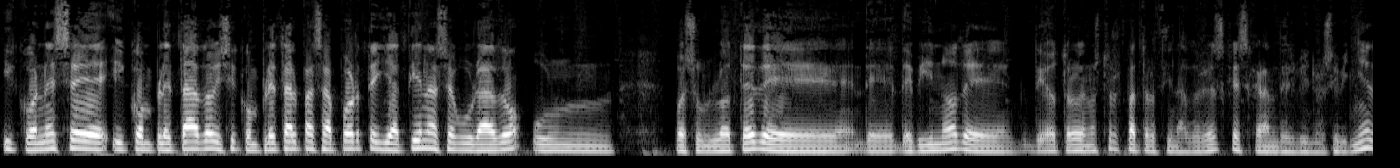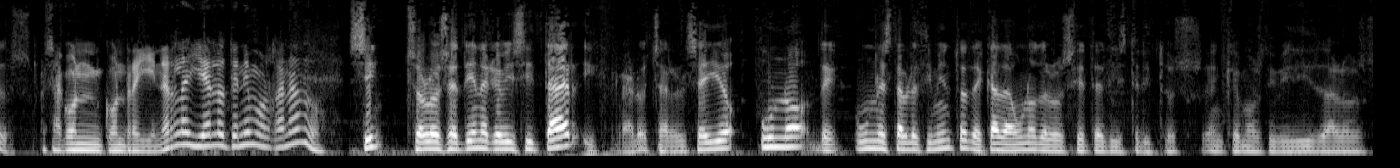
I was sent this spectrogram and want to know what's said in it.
y con ese y completado y si completa el pasaporte ya tiene asegurado un pues un lote de, de, vino de, de, otro de nuestros patrocinadores, que es Grandes Vinos y Viñedos. O sea, con, con rellenarla ya lo tenemos ganado. Sí, solo se tiene que visitar y, claro, echar el sello uno de un establecimiento de cada uno de los siete distritos en que hemos dividido a los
